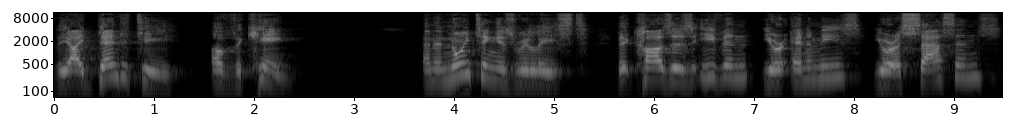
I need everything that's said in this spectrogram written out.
the identity of the king, an anointing is released that causes even your enemies, your assassins,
